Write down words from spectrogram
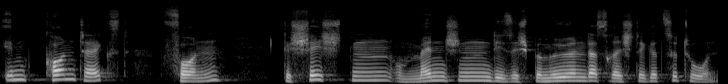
im Kontext von Geschichten um Menschen, die sich bemühen, das Richtige zu tun.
